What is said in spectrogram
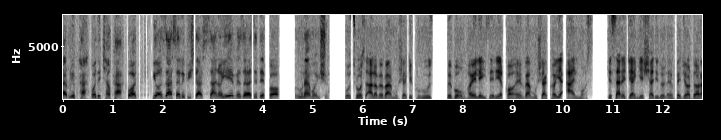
بر روی پهپاد کم پهپاد 11 سال پیش در صنایع وزارت دفاع رونمایی شد. بطرس علاوه بر موشک کروز به بمب‌های لیزری قائم و موشک‌های الماس که سر جنگی شدیدالانفجار دارند هم مجهز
